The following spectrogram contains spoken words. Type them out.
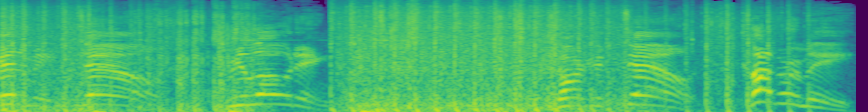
Enemy down! Reloading! Target down! Cover me!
